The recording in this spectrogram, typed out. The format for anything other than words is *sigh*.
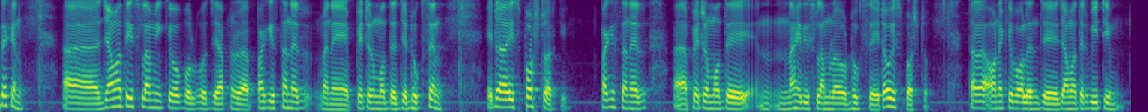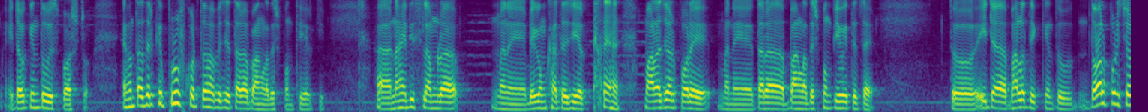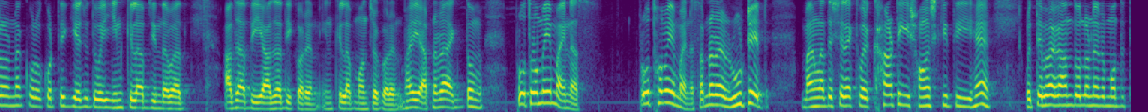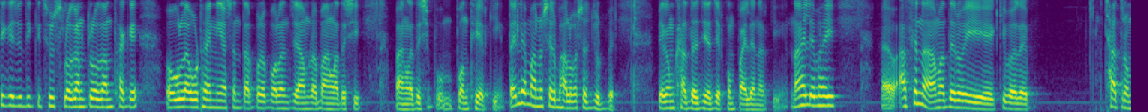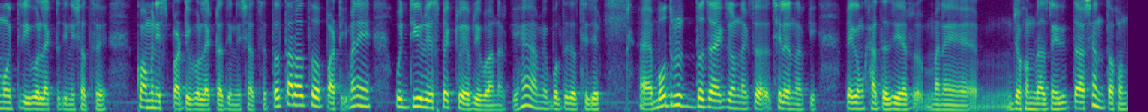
দেখেন জামাতে ইসলামীকেও বলব যে আপনারা পাকিস্তানের মানে পেটের মধ্যে যে ঢুকছেন, এটা স্পষ্ট আর কি। পাকিস্তানের পেটের মধ্যে নাহিদ ইসলামরাও ঢুকছে, এটাও স্পষ্ট। তারা অনেকে বলেন যে জামাতের বি টিম, এটাও কিন্তু স্পষ্ট। এখন তাদেরকে প্রুফ করতে হবে যে তারা বাংলাদেশপন্থী আর কি। নাহিদ ইসলামরা মানে বেগম খালেজিয়ার *laughs* মারা যাওয়ার পরে মানে তারা বাংলাদেশপন্থী হইতে চায়। তো এইটা ভালো দিক, কিন্তু দল পরিচালনা কর- করতে গিয়ে যদি ওই ইনকিলাব জিন্দাবাদ, আজাদি আজাদি করেন, ইনকিলাব মঞ্চ করেন, ভাই আপনারা একদম প্রথমেই মাইনাস প্রথমেই মাইনাস আপনারা রুটেড বাংলাদেশের একেবারে খাঁটি সংস্কৃতি হ্যাঁ ওই তেভাগ আন্দোলনের মধ্যে থেকে যদি কিছু স্লোগান টোগান থাকে, ওগুলা উঠায় নিয়ে আসেন, তারপরে বলেন যে আমরা বাংলাদেশি বাংলাদেশি পন্থী আর কি, তাইলে মানুষের ভালোবাসা জুটবে। বেগম খালেদা জিয়া যেরকম পাইলেন আর কি। না হলে ভাই আছে না আমাদের ওই, কি বলে, ছাত্র মৈত্রী বলে একটা জিনিস আছে, কমিউনিস্ট পার্টি বলে একটা জিনিস আছে, তো তারা তো পার্টি মানে with due respect to everyone আর কি। হ্যাঁ আমি বলতে চাচ্ছি যে বদরুদ্দোজা একজন একটা ছিলেন আর কি, বেগম জিয়ার মানে যখন রাজনীতিতে আসেন তখন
